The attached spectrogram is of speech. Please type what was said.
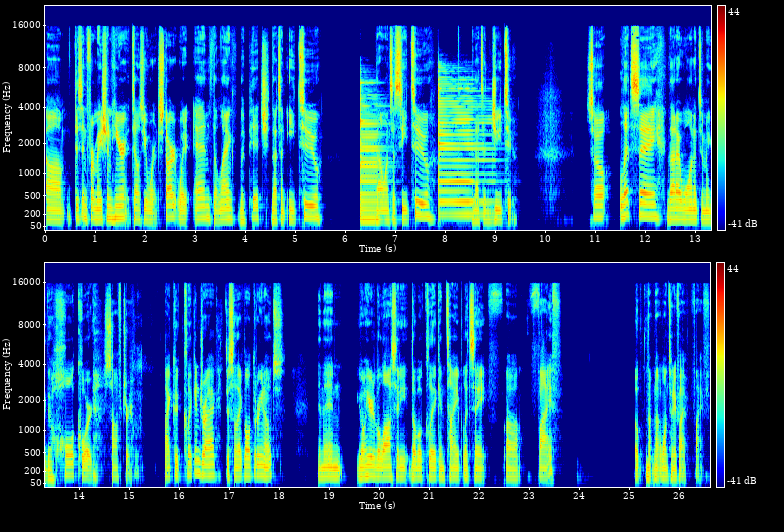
Um, this information here tells you where it starts, where it ends, the length, the pitch. That's an E2. That one's a C2. And that's a G2. So let's say that I wanted to make the whole chord softer. I could click and drag to select all three notes and then go here to velocity, double click and type, let's say uh, five. Oh, not, not 125, five.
